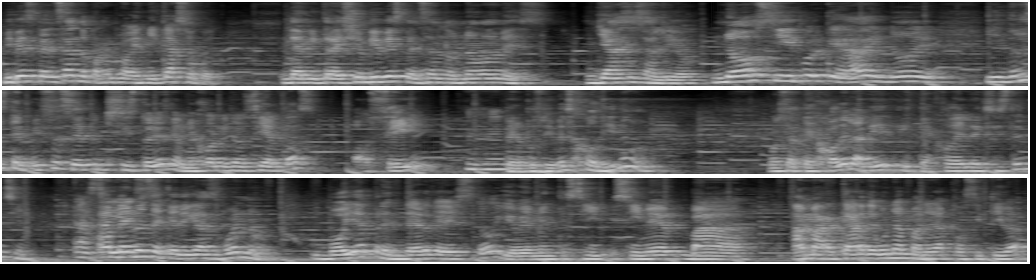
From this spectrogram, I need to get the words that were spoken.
Vives pensando, por ejemplo, en mi caso, güey, de mi traición, vives pensando, no mames, ya se salió. No, sí, porque, ay, no. eh. Y entonces te empiezas a hacer pinches historias que a lo mejor no son ciertas, o sí, pero pues vives jodido. O sea, te jode la vida y te jode la existencia. Así a menos es. de que digas, bueno, voy a aprender de esto y obviamente sí, sí me va a marcar de una manera positiva.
